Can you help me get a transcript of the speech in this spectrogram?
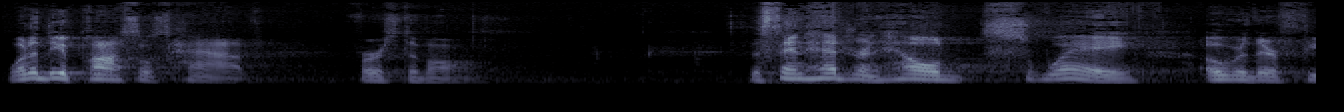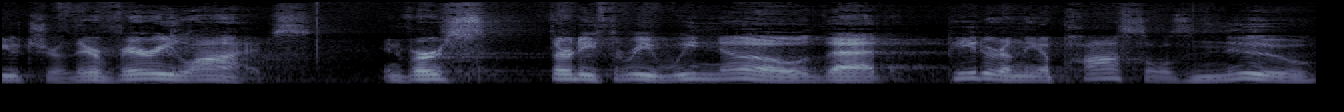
What did the apostles have? First of all. The Sanhedrin held sway over their future, their very lives. In verse 33, we know that Peter and the apostles knew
